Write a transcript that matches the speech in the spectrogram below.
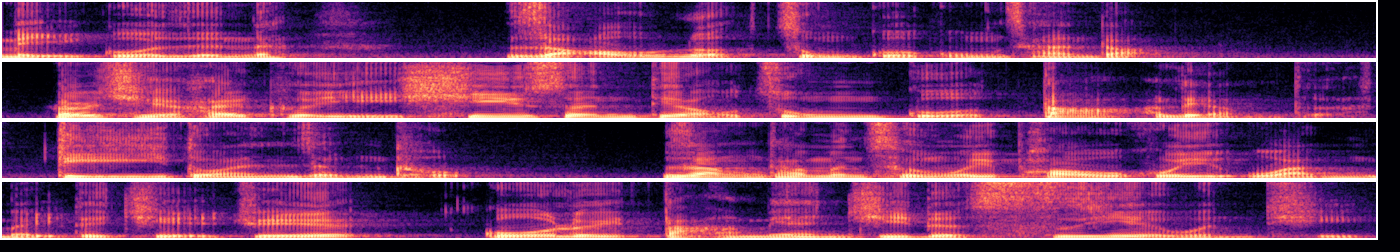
美国人呢饶了中国共产党，而且还可以牺牲掉中国大量的低端人口，让他们成为炮灰，完美的解决国内大面积的失业问题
